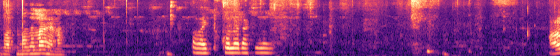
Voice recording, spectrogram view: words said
ভাত মজা লাগে না বাবা একটু কলা রাখলে আর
